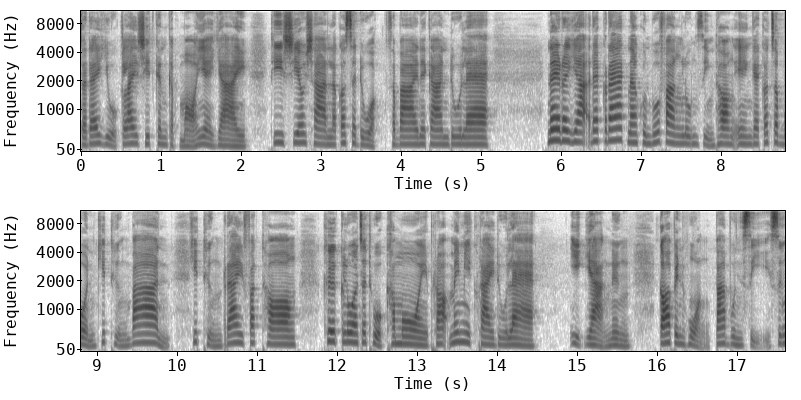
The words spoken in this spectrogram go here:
จะได้อยู่ใกล้ชิดกันกับหมอใหญ่ ๆ ที่เชี่ยวชาญแล้วก็สะดวกสบายในการดูแล ในระยะแรก ๆ นะคุณผู้ฟังลุงสิงห์ทองเองแกก็จะบ่นคิดถึงบ้าน คิดถึงไร่ฟักทอง คือกลัวจะถูกขโมย เพราะไม่มีใครดูแลอีกอย่างหนึ่งก็เป็นห่วงป้าบุญศรีซึ่ง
